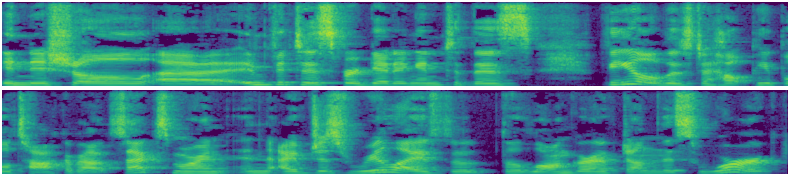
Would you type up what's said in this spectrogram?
initial uh, impetus for getting into this field is to help people talk about sex more. And, and I've just realized the, the longer I've done this work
